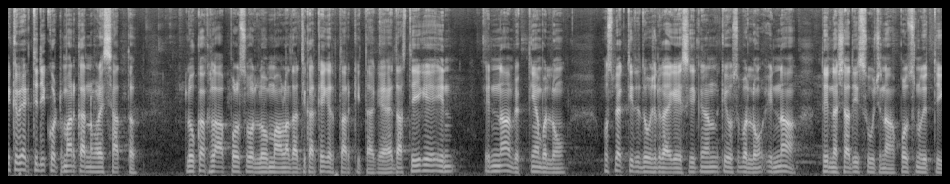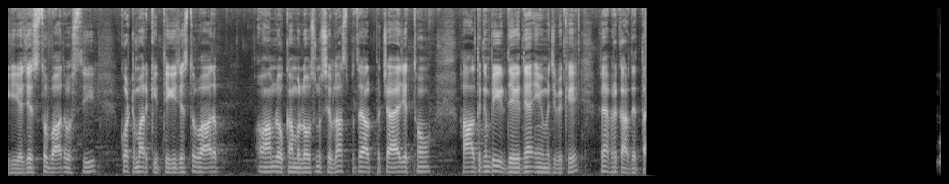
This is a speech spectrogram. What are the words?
ਇੱਕ ਵਿਅਕਤੀ ਦੀ ਕੁੱਟਮਾਰ ਕਰਨ ਵਾਲੇ ਸੱਤ ਲੋਕਾਂ ਖਿਲਾਫ ਪੁਲਿਸ ਵੱਲੋਂ ਮਾਮਲਾ ਦਰਜ ਕਰਕੇ ਗ੍ਰਿਫਤਾਰ ਕੀਤਾ ਗਿਆ ਹੈ। ਦੱਸਦੀ ਕਿ ਇਨ, ਇਨ੍ਹਾਂ ਵਿਅਕਤੀਆਂ ਵੱਲੋਂ ਉਸ ਵਿਅਕਤੀ ਦੇ ਦੋਸ਼ ਲਗਾਏ ਗਏ ਸੀ ਕਿ ਕਿ ਉਸ ਵੱਲੋਂ ਇਨ੍ਹਾਂ ਤੇ ਨਸ਼ਾ ਦੀ ਸੂਚਨਾ ਪੁਲਿਸ ਨੂੰ ਦਿੱਤੀ ਗਈ ਹੈ, ਜਿਸ ਤੋਂ ਬਾਅਦ ਉਸ ਦੀ ਕੁੱਟਮਾਰ ਕੀਤੀ ਗਈ, ਜਿਸ ਤੋਂ ਬਾਅਦ ਆਮ ਲੋਕਾਂ ਵੱਲੋਂ ਉਸ ਨੂੰ ਸਿਵਲ ਹਸਪਤਾਲ ਪਹੁੰਚਾਇਆ, ਜਿੱਥੋਂ ਹਾਲਤ ਗੰਭੀਰ ਦੇਖਦਿਆਂ ਏਮਜ ਵਿਖੇ ਰੈਫਰ ਕਰ ਦਿੱਤਾ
